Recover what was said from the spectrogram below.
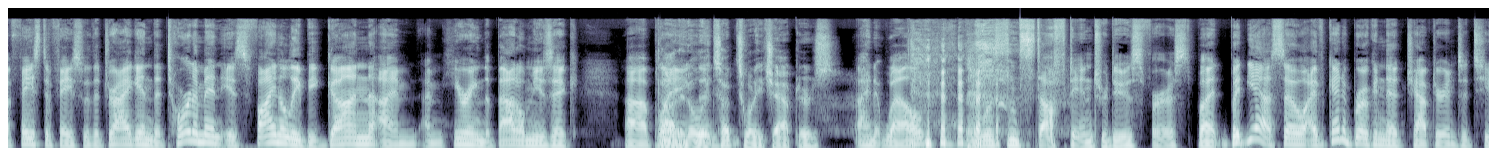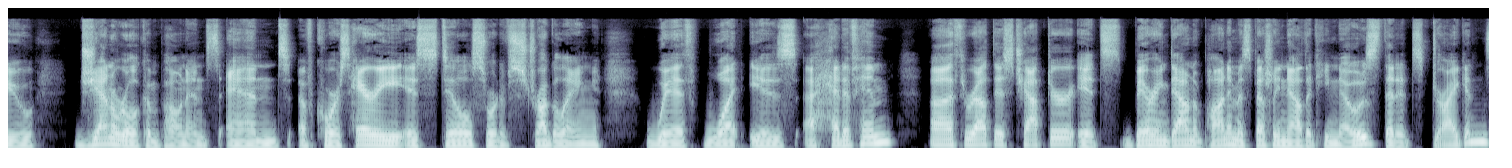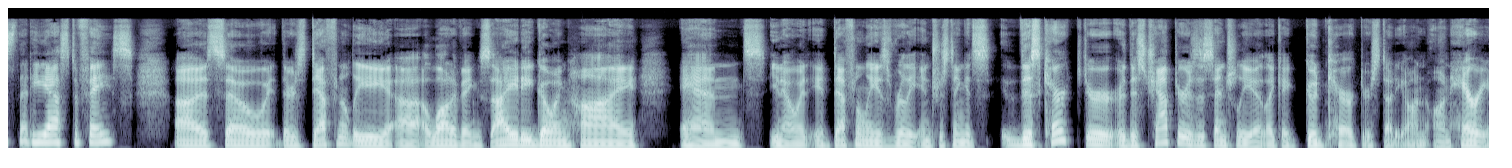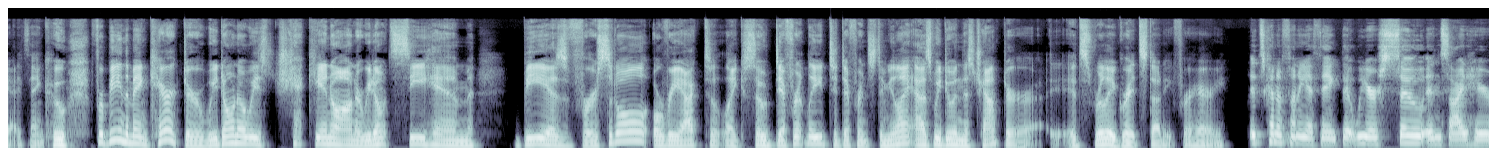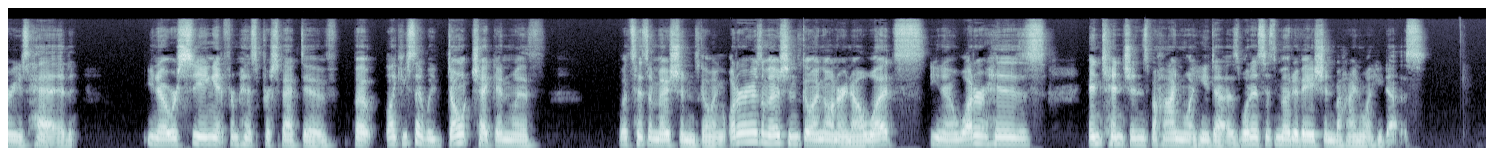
face to face with a dragon. The tournament is finally begun. I'm I'm hearing the battle music uh, God, playing. it only The- took 20 chapters I know. Well, there was some stuff to introduce first, but but yeah. So I've kind of broken the chapter into two general components, and of course, Harry is still sort of struggling with what is ahead of him. Uh, throughout this chapter, it's bearing down upon him, especially now that he knows that it's dragons that he has to face. Uh, so there's definitely uh, a lot of anxiety going high and you know it, it definitely is really interesting it's this character or this chapter is essentially a, like a good character study on on harry i think who for being the main character we don't always check in on or we don't see him be as versatile or react to like so differently to different stimuli as we do in this chapter it's really a great study for harry It's kind of funny, I think, that we are so inside Harry's head. You know, we're seeing it from his perspective. But like you said, we don't check in with what's his emotions going what are his emotions going on right now what's you know what are his intentions behind what he does what is his motivation behind what he does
